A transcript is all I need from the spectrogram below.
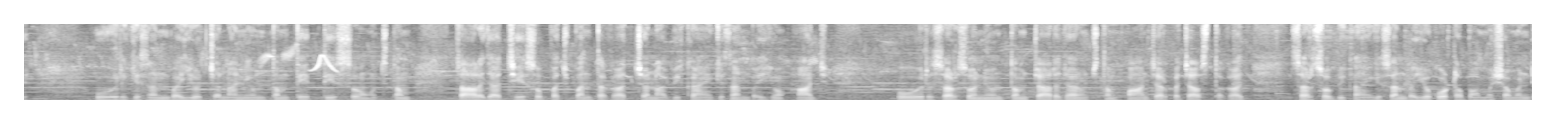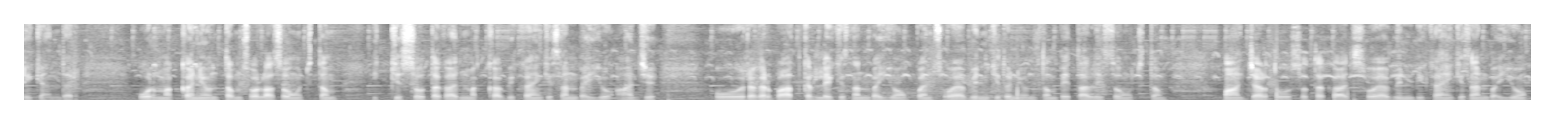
और किसान भाइयों, चना न्यूनतम तैतीस सौ, उच्चतम चार हज़ार छः सौ पचपन तक आज चना बिका है किसान भाइयों, आज और सरसों न्यूनतम चार हज़ार, उच्चतम पाँच हज़ार पचास तक आज सरसों बिका है किसान भाइयों, कोटा भामाशा मंडी के अंदर और मक्का न्यूनतम सोलह सौ, उच्चतम इक्कीस सौ तक आज मक्का बिका है किसान भाइयों, आज और अगर बात कर ले किसान भाइयों, अपन सोयाबीन की तो न्यूनतम पैंतालीस सौ, उच्चतम पाँच हज़ार दो सौ तक आज सोयाबीन बिका है किसान भाइयों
